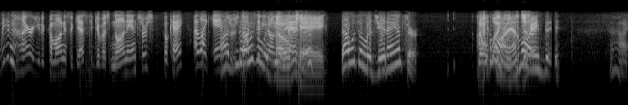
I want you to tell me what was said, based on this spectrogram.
We didn't hire you to come on as a guest to give us non-answers, okay? I like answers, that not was a sitting on the legit answer. okay, That was a legit answer. No, I- Come wasn't. on, animal. legit. I mean, gosh.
